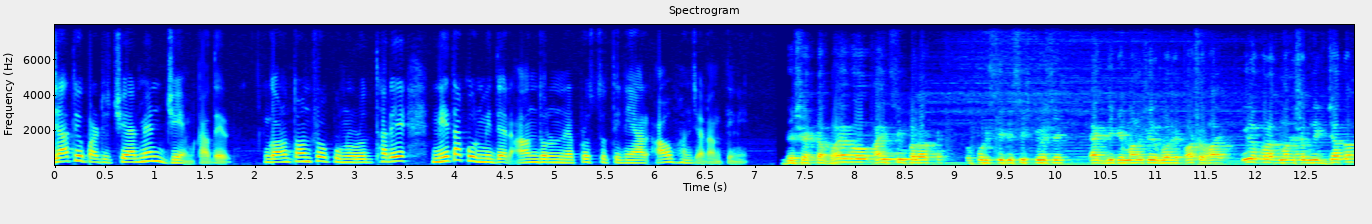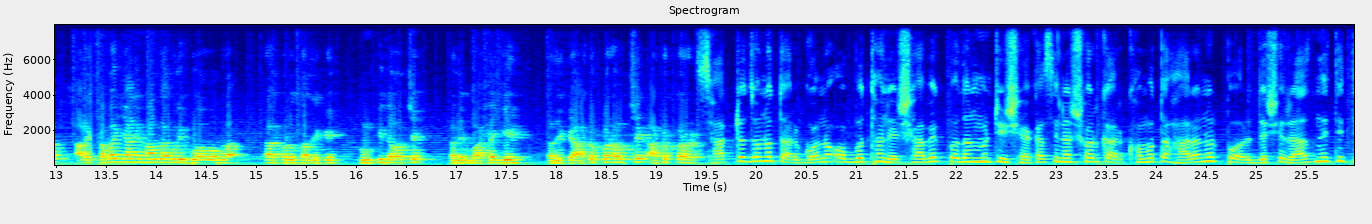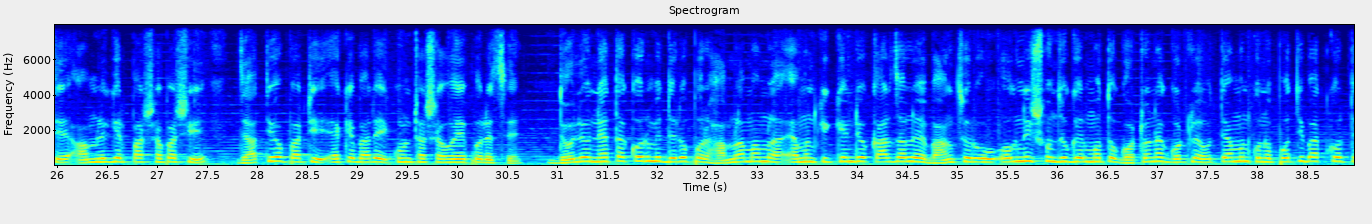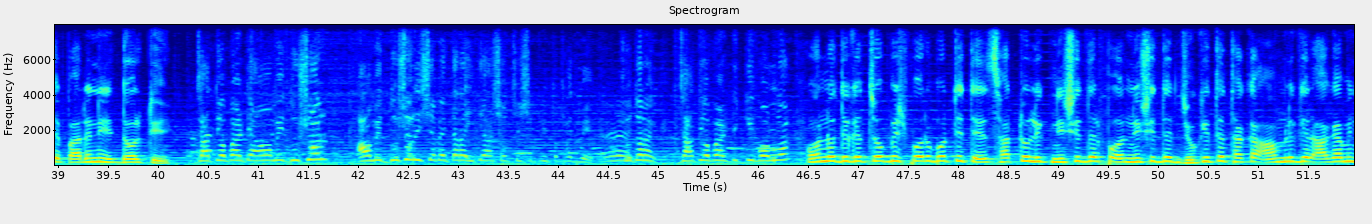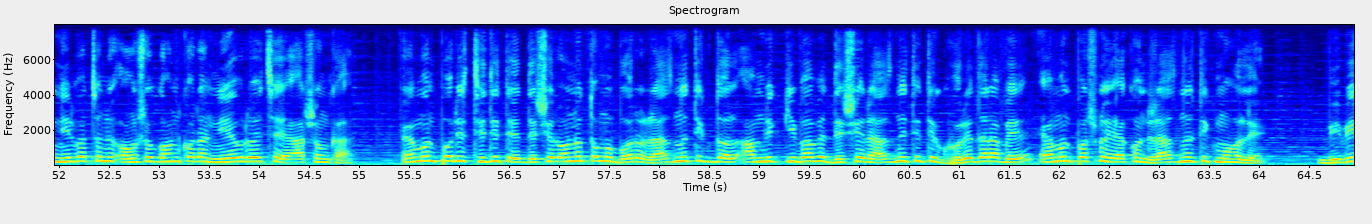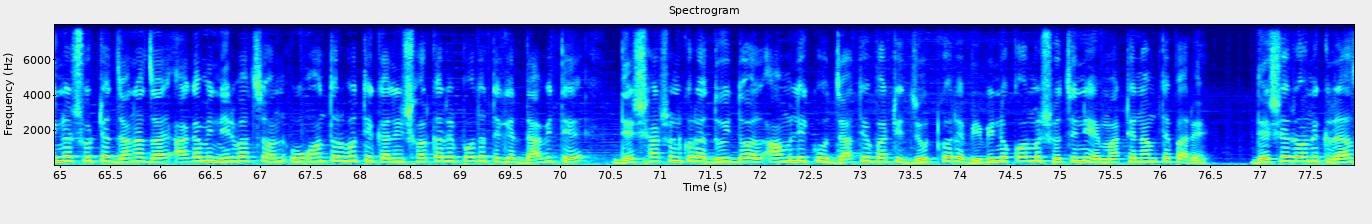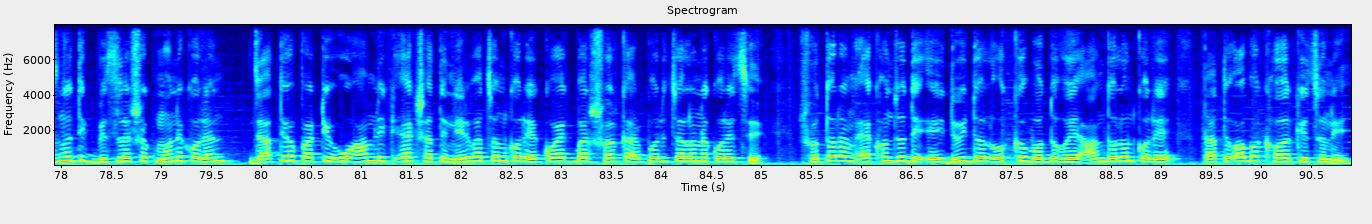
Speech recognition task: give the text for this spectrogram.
জাতীয় পার্টির chairman G M কাদের। গণতন্ত্র পুনরুদ্ধারে নেতাকর্মীদের আন্দোলনের প্রস্তুতি নেওয়ার আহ্বান জানান তিনি। দেশে একটা ভয়াবহ আইন শৃঙ্খলা পরিস্থিতি সৃষ্টি হয়েছে। একদিকে মানুষের উপরে অসহায়, নিরপরাধ মানুষের নির্যাতন আর সবাই জানে মামলাগুলি ভুয়া মামলা, তারপরেও তাদেরকে হুমকি দেওয়া হচ্ছে, তাদের বাসায় গিয়ে তাদেরকে আটক করা হচ্ছে আটক করার ছাত্র জনতার গণ অভ্যুত্থানে সাবেক প্রধানমন্ত্রী শেখ হাসিনার সরকার ক্ষমতা হারানোর পর দেশের রাজনীতিতে আমলীগের পাশাপাশি জাতীয় পার্টি একেবারেই কোণঠাসা হয়ে পড়েছে। দলীয় নেতাকর্মীদের ওপর হামলা মামলা এমনকি কেন্দ্রীয় কার্যালয়ে ভাঙচুর ও অগ্নিসংযোগের মতো ঘটনা ঘটলেও তেমন কোনো প্রতিবাদ করতে পারেনি দলটি। জাতীয় পার্টি আওয়ামী দূষর আওয়ামী দূষর হিসেবে তারা ইতিহাস হচ্ছে স্বীকৃত থাকবে। সুতরাং জাতীয় পার্টি কি বলল? অন্যদিকে চব্বিশ পরবর্তীতে ছাত্রলীগ নিষিদ্ধের পর নিষিদ্ধের ঝুঁকিতে থাকা আমলীগের আগামী নির্বাচনে অংশগ্রহণ করা নিয়েও রয়েছে আশঙ্কা। এমন পরিস্থিতিতে দেশের অন্যতম বড় রাজনৈতিক দল আমলীগ কীভাবে দেশের রাজনীতিতে ঘুরে দাঁড়াবে, এমন প্রশ্ন এখন রাজনৈতিক মহলে। বিভিন্ন সূত্রে জানা যায়, আগামী নির্বাচন ও অন্তর্বর্তীকালীন সরকারের পদত্যাগের দাবিতে দেশ শাসন করা দুই দল আমলিগ ও জাতীয় পার্টি জোট করে বিভিন্ন কর্মসূচি নিয়ে মাঠে নামতে পারে। দেশের অনেক রাজনৈতিক বিশ্লেষক মনে করেন, জাতীয় পার্টি ও আমলিগ একসাথে নির্বাচন করে কয়েকবার সরকার পরিচালনা করেছে। সুতরাং এখন যদি এই দুই দল ঐক্যবদ্ধ হয়ে আন্দোলন করে, তাতে অবাক হওয়ার কিছু নেই।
